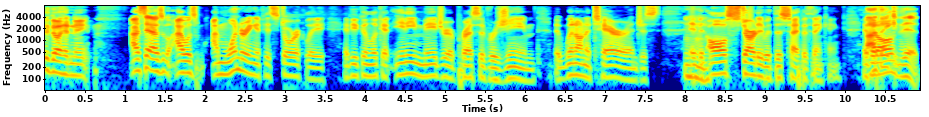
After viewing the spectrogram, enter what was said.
uh, go ahead, Nate. I said I was I was I'm wondering if historically if you can look at any major oppressive regime that went on a terror and just if it mm-hmm. all started with this type of thinking. If I it all, think it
